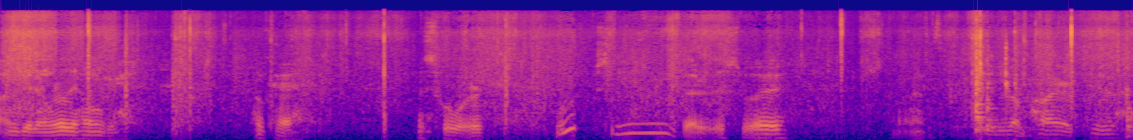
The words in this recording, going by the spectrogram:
I'm getting really hungry. Okay, this will work. Oopsie, better this way. I have to get it up higher too.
